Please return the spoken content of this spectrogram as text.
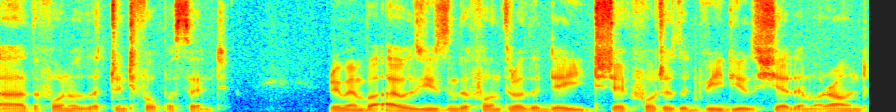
uh, the phone was at 24%. Remember, I was using the phone throughout the day to take photos and videos, share them around,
